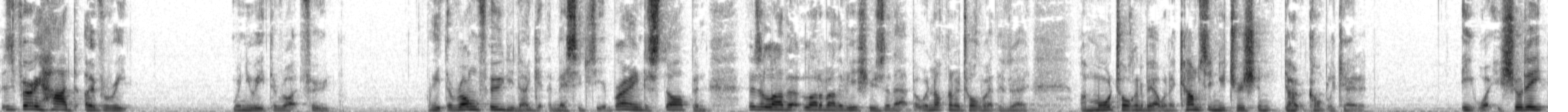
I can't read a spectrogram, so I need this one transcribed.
It's very hard to overeat when you eat the right food. You eat the wrong food, you don't get the message to your brain to stop, and there's a lot of, a lot of other issues of that, but we're not going to talk about that today. I'm more talking about when it comes to nutrition, don't complicate it. Eat what you should eat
